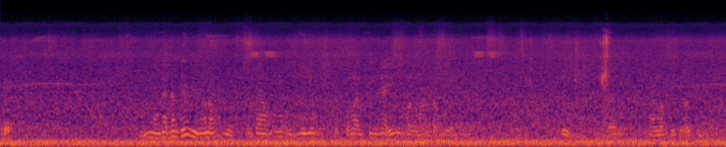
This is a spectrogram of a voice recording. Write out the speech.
ទ Nggak nanti. Harus dilihat. ដោយយករយៈពេលខ្លាំងនេះគឺ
